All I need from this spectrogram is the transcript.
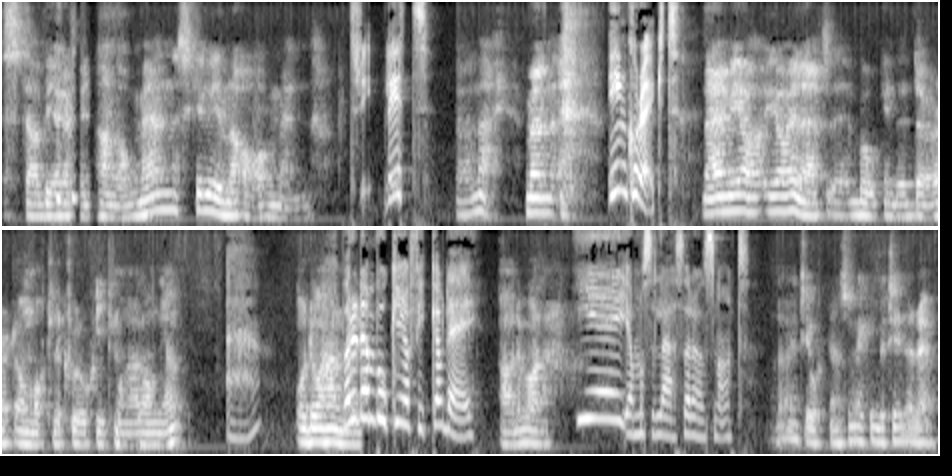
Nästa biografi handlar om män skrivna av män. Trevligt. Uh, nej, men... Inkorrekt. Nej, men jag, jag har ju läst eh, boken The Dirt om Motley Crue skitmånga gånger. Uh. Och då handlar... Var det den boken jag fick av dig? Ja, det var det. Yay! Jag måste läsa den snart. Det har jag inte gjort den, så mycket betyder det.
